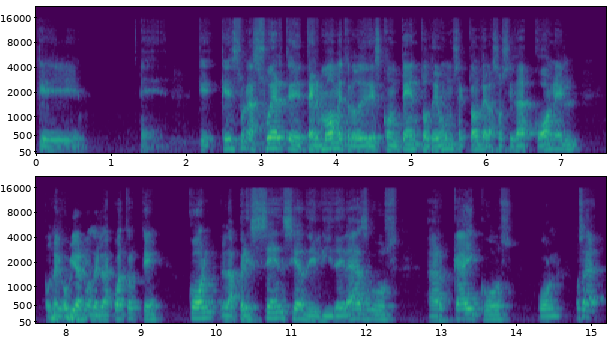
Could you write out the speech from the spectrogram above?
que... Eh, que, es una suerte de termómetro de descontento de un sector de la sociedad con el, con el gobierno de la 4T, con la presencia de liderazgos arcaicos, con, o sea,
